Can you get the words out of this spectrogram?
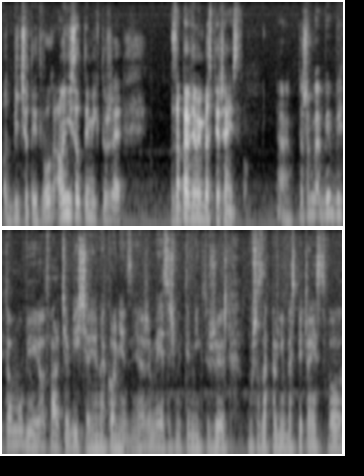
odbiciu tych dwóch, a oni są tymi, którzy zapewnią im bezpieczeństwo. Tak. Zresztą Bill to mówi otwarcie w liście, nie na koniec, nie? że my jesteśmy tymi, którzy muszą zapewnić bezpieczeństwo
